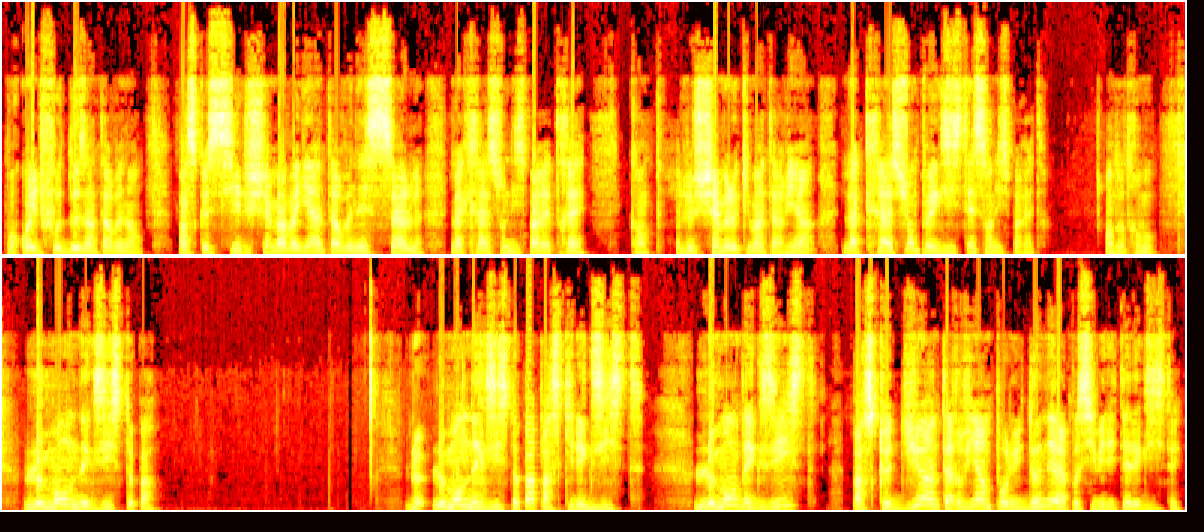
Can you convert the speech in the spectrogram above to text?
Pourquoi il faut deux intervenants? Parce que si le Shem Avayé intervenait seul, la création disparaîtrait. Quand le Shem Elohim intervient, la création peut exister sans disparaître. En d'autres mots, le monde n'existe pas. Le, monde n'existe pas parce qu'il existe. Le monde existe parce que Dieu intervient pour lui donner la possibilité d'exister.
